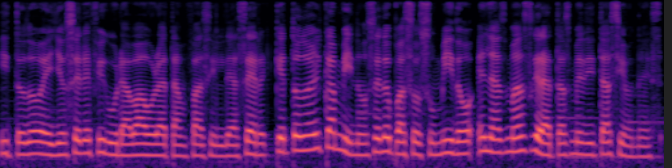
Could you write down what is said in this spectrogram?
Y todo ello se le figuraba ahora tan fácil de hacer que todo el camino se lo pasó sumido en las más gratas meditaciones.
